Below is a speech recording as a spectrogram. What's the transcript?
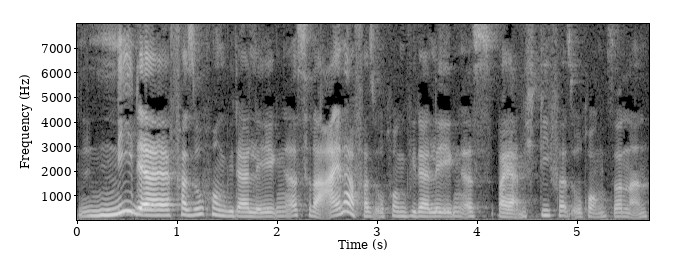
nie der Versuchung widerlegen ist oder einer Versuchung widerlegen ist, war ja nicht die Versuchung, sondern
